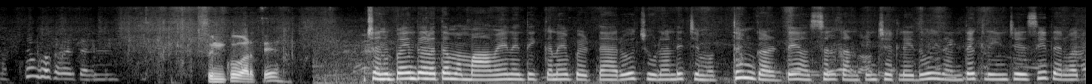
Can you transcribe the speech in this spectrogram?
मग सांगू खबर सुनको वाढते. చనిపోయిన తర్వాత మా మామయ్యనైతే ఇక్కనే పెట్టారు. చూడండి చి- మొత్తం గడ్డే అస్సలు కనిపించట్లేదు. ఇదంతా క్లీన్ చేసి తర్వాత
